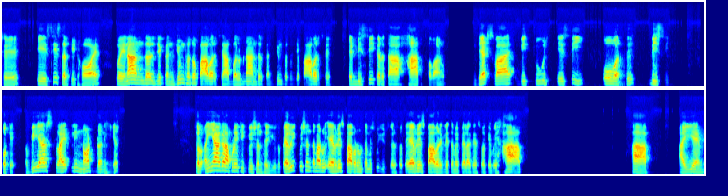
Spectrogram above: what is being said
છે એસી સર્કિટ હોય, તો એના અંદર જે કન્ઝ્યુમ થતો પાવર છે, આ બલ્બના અંદર કન્ઝ્યુમ થતો જે પાવર છે, એ ડીસી કરતા હાફ થવાનું. That's why we choose AC over the DC okay we are slightly not done here ચલો, અહીંયા આગળ આપણું એક ઇક્વેશન થઈ ગયું. તો પહેલું ઇક્વેશન તમારું એવરેજ પાવરનું તમે શું યુઝ કરશો? તો એવરેજ પાવર એટલે તમે પહેલા કહેશો કે ભાઈ half half I M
